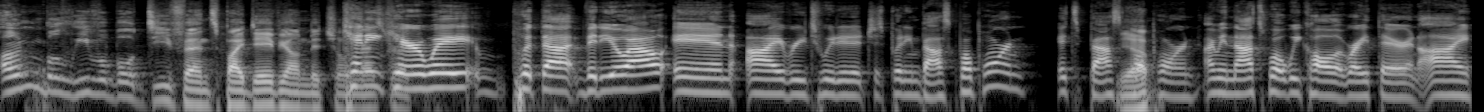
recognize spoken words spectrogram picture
unbelievable defense by Davion Mitchell. Kenny. Caraway put that video out and I retweeted it just putting basketball porn. It's basketball Yep. porn. I mean, that's what we call it right there. And I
